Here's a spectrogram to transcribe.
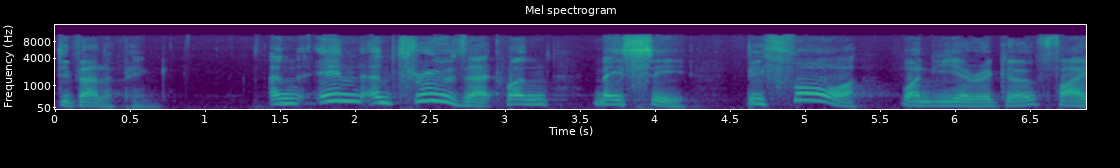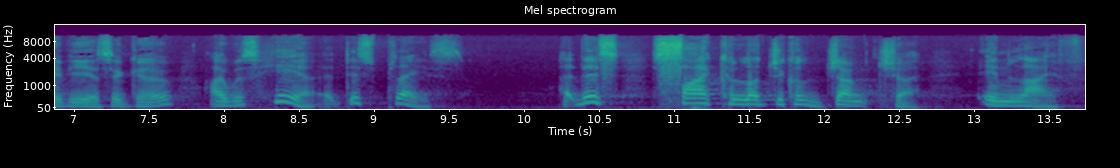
developing. And in and through that, one may see before one year ago, five years ago, I was here at this place, at this psychological juncture in life.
